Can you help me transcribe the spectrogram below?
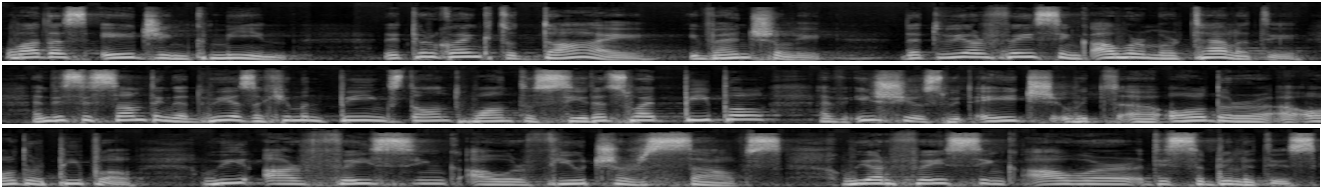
What does aging mean? That we're going to die eventually, that we are facing our mortality. And this is something that we as human beings don't want to see. That's why people have issues with age, with uh, older, uh, older people. We are facing our future selves. We are facing our disabilities.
